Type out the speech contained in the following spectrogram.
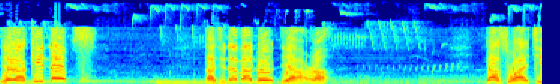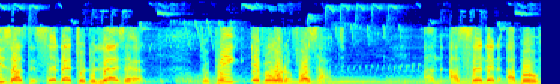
there are kingdoms that you never know they are around. That's why Jesus descended to the lowest hell eh, to bring every one of us out and ascended above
